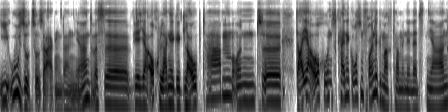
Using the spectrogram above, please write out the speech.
EU sozusagen dann, ja, was äh, wir ja auch lange geglaubt haben und äh, da ja auch uns keine großen Freunde gemacht haben in den letzten Jahren.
